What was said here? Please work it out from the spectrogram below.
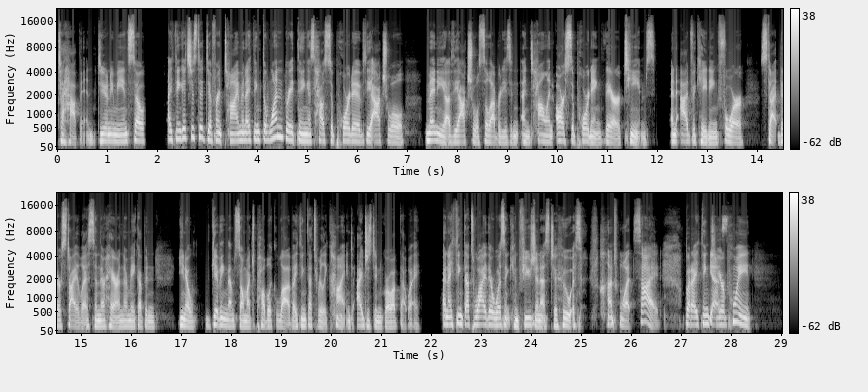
to happen. Do you know what I mean? So I think it's just a different time. And I think the one great thing is how supportive the actual, many of the actual celebrities and, and talent are supporting their teams and advocating for st- their stylists and their hair and their makeup and, you know, giving them so much public love. I think that's really kind. I just didn't grow up that way. And I think that's why there wasn't confusion as to who was on what side. But I think yes. to your point,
